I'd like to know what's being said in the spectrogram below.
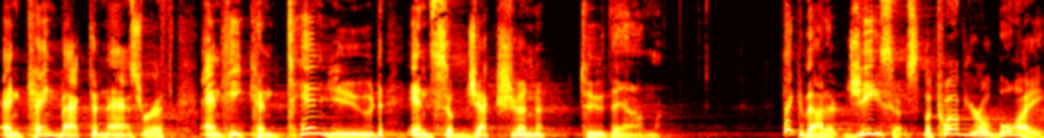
and came back to Nazareth, and he continued in subjection to them. Think about it Jesus, the 12 year old boy,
